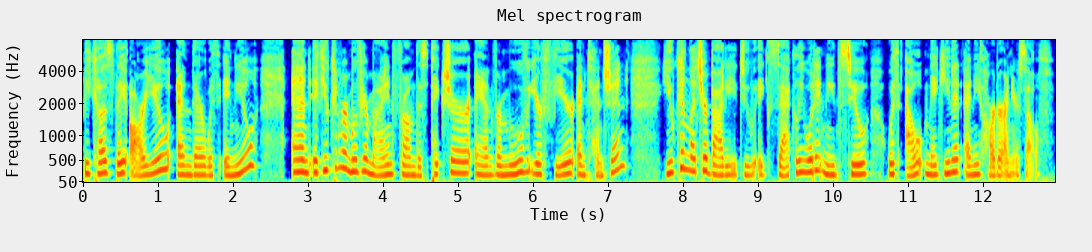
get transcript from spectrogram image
because they are you and they're within you. And if you can remove your mind from this picture and remove your fear and tension, you can let your body do exactly what it needs to without making it any harder on yourself.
